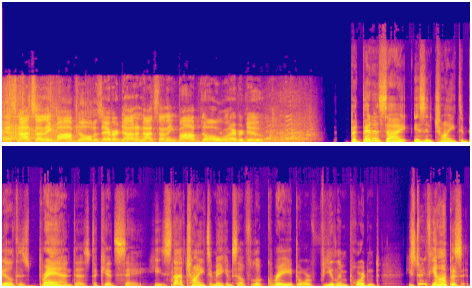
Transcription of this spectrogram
it's not something Bob Dole has ever done and not something Bob Dole will ever do. But Ben Azai isn't trying to build his brand, as the kids say. He's not trying to make himself look great or feel important. He's doing the opposite.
